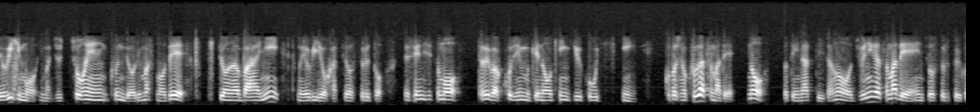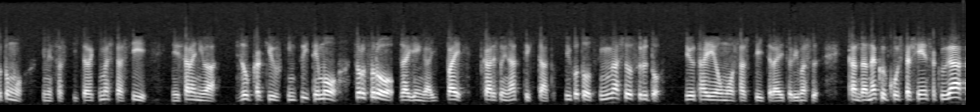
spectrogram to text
予備費も今10兆円組んでおりますので必要な場合にその予備費を活用するとで先日も例えば個人向けの緊急小口資金今年の9月までの予定になっていたのを12月まで延長するということも決めさせていただきましたしさらには持続化給付金についてもそろそろ財源がいっぱい使われそうになってきたということを積み増しをするという対応もさせていただいております。簡単なくこうした支援策が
